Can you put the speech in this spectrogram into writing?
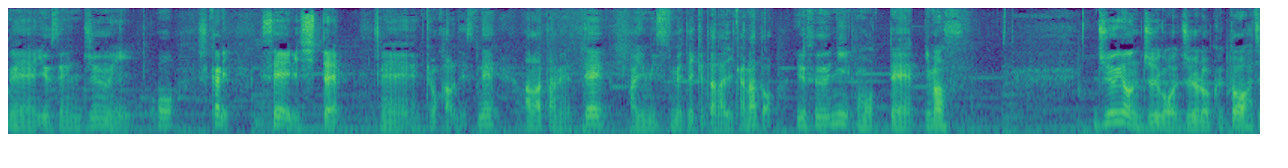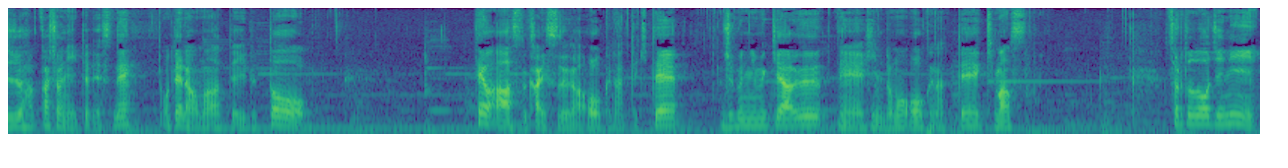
えー、優先順位をしっかり整理して、えー、今日からですね改めて歩み進めていけたらいいかなというふうに思っています。141516と88箇所にいてですねお寺を回っていると手を合わす回数が多くなってきて自分に向き合う、えー、頻度も多くなってきます。それと同時に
